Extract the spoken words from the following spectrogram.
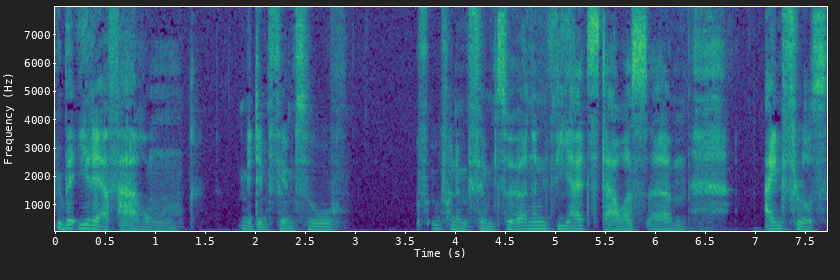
über ihre Erfahrungen mit dem Film zu von dem Film zu hören, wie halt Star Wars ähm, Einfluss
